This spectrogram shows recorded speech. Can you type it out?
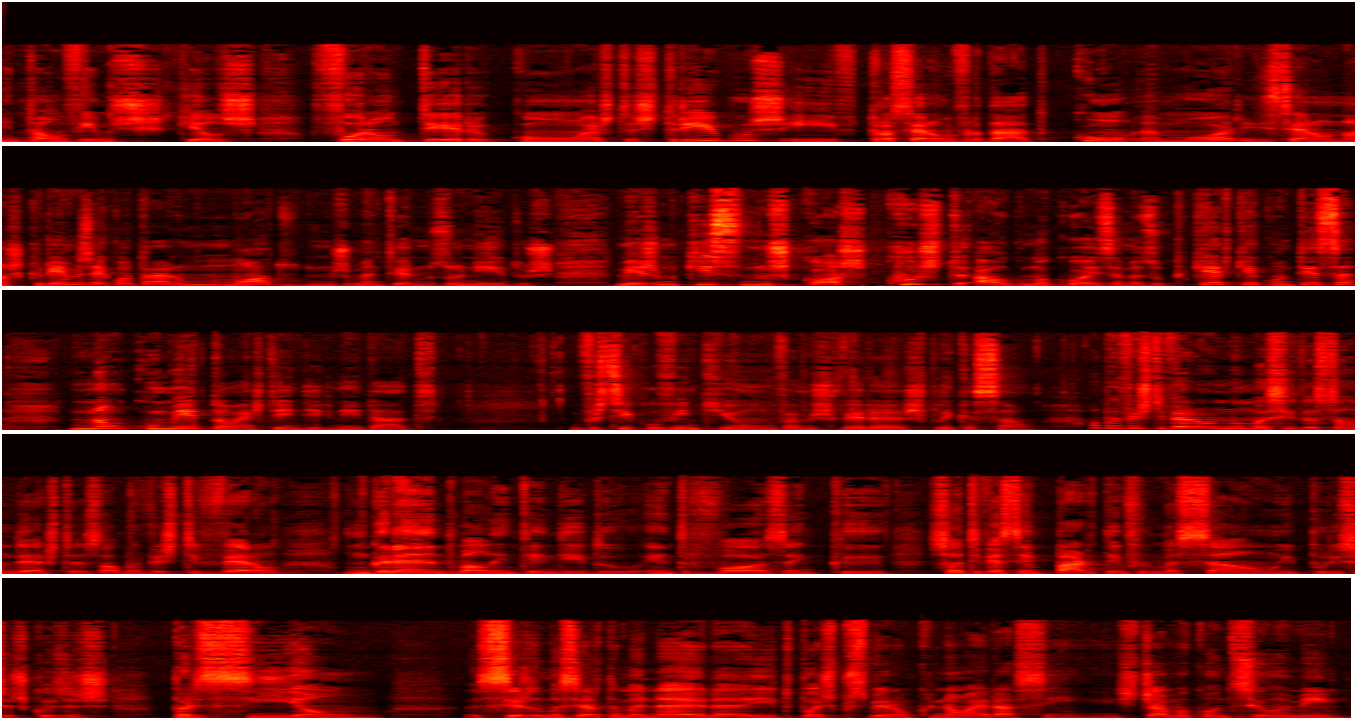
Então vimos que eles foram ter com estas tribos e trouxeram verdade com amor e disseram: Nós queremos encontrar um modo de nos mantermos unidos, mesmo que isso nos custe alguma coisa, mas o que quer que aconteça, não cometam esta indignidade. Versículo 21, vamos ver a explicação. Alguma vez estiveram numa situação destas? Alguma vez tiveram um grande mal-entendido entre vós em que só tivessem parte da informação e por isso as coisas pareciam ser de uma certa maneira e depois perceberam que não era assim. Isto já me aconteceu a mim.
